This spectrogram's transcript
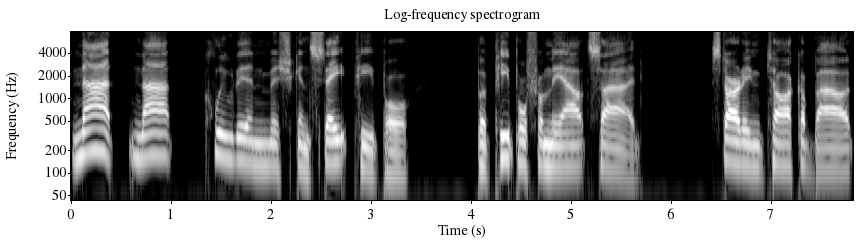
not not clued in Michigan State people but people from the outside starting to talk about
